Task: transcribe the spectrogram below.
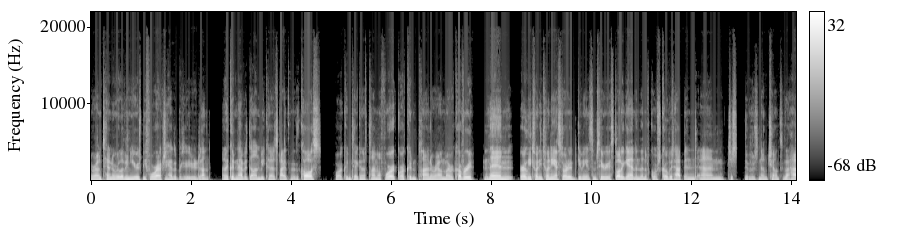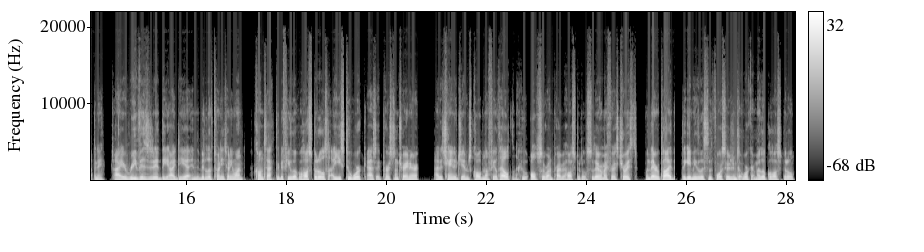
around 10 or 11 years before I actually had the procedure done. And I couldn't have it done because either the cost or I couldn't take enough time off work or I couldn't plan around my recovery. And then early 2020, I started giving it some serious thought again. And then, of course, COVID happened and just there was no chance of that happening. I revisited the idea in the middle of 2021, contacted a few local hospitals. I used to work as a personal trainer at a chain of gyms called Nuffield Health, who also run private hospitals. So they were my first choice. When they replied, they gave me the list of the four surgeons that work at my local hospital,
